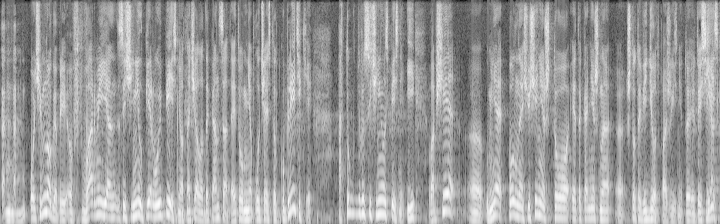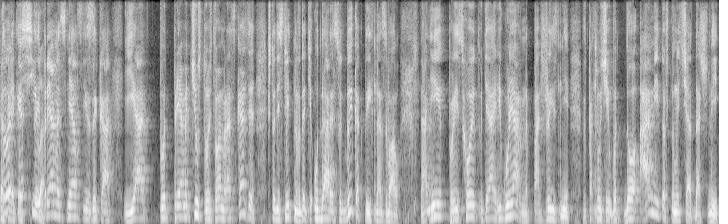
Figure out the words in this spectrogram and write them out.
да. Очень много. В армии я сочинил первую песню от начала до конца. До этого у меня получались только куплетики. А тут вдруг сочинилась песня. И вообще э, у меня полное ощущение, что это, конечно, э, что-то ведет по жизни. То, то есть я есть какая-то сила. Ты прямо снял с языка. Я вот прямо чувствую в твоем рассказе, что действительно вот эти удары судьбы, как ты их назвал, они происходят у тебя регулярно по жизни. По случаю вот до армии, то, что мы сейчас дошли,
